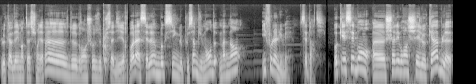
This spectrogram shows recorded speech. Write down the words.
le câble d'alimentation, il n'y a pas de grand chose de plus à dire. Voilà, c'est l'unboxing le plus simple du monde. Maintenant, il faut l'allumer. C'est parti. Ok, c'est bon, je suis allé brancher le câble.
